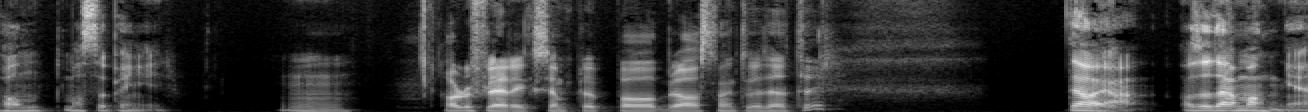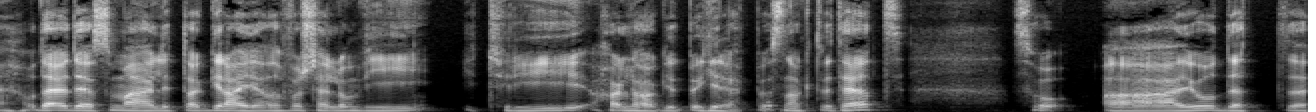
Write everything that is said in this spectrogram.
vant masse penger. Mm. Har du flere eksempler på bra aktiviteter? Det har jeg. Altså, det er mange. Og det er jo det som er litt av greia, for selv om vi i Try har laget begrepet snaktivitet, så er jo dette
